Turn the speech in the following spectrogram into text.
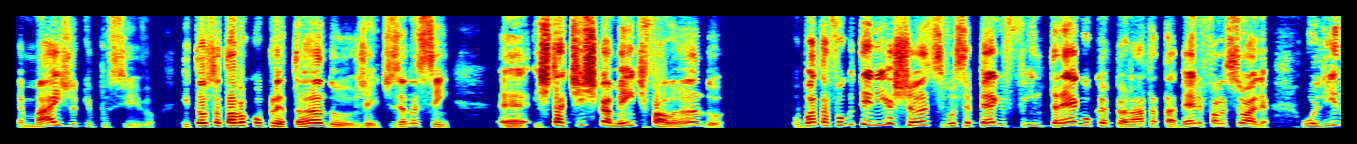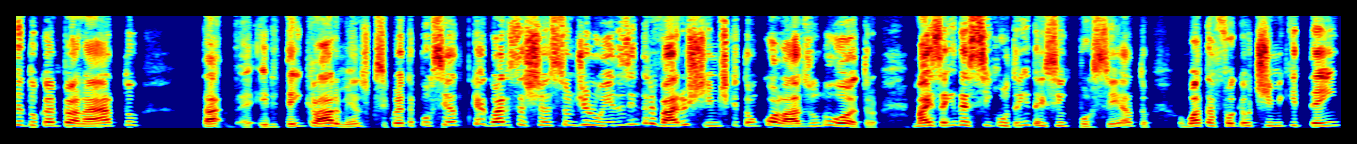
é mais do que possível. Então, só estava completando, gente, dizendo assim: é, estatisticamente falando, o Botafogo teria chance. Você pega entrega o campeonato à tabela e fala assim: olha, o líder do campeonato Tá, ele tem, claro, menos que 50%, porque agora essas chances são diluídas entre vários times que estão colados um no outro. Mas ainda assim, com 35%, o Botafogo é o time que tem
